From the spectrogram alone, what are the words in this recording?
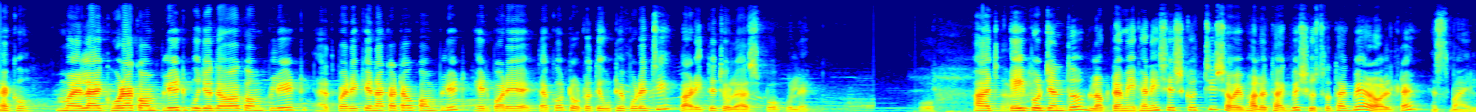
দেখো মেলায় ঘোরা কমপ্লিট পুজো দেওয়া কমপ্লিট এরপরে কেনাকাটাও কমপ্লিট এরপরে দেখো টোটোতে উঠে পড়েছি বাড়িতে চলে আসব বলে। আজ এই পর্যন্ত ব্লগটা আমি এখানেই শেষ করছি সবাই ভালো থাকবে সুস্থ থাকবে আর অল টাইম স্মাইল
